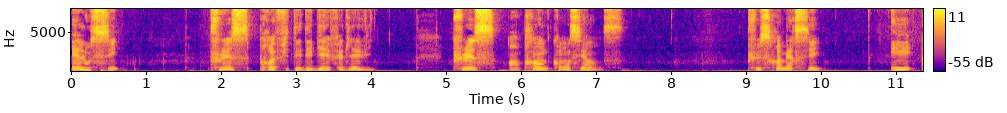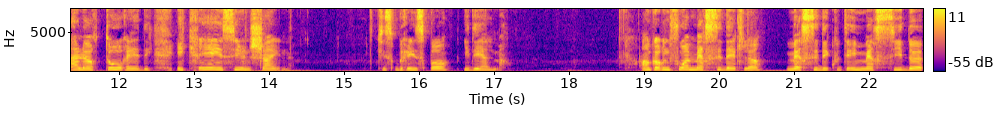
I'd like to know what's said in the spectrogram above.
elles aussi puissent profiter des bienfaits de la vie, puissent en prendre conscience, puissent remercier et à leur tour aider et créer ainsi une chaîne qui ne se brise pas idéalement. Encore une fois, merci d'être là. Merci d'écouter. Merci de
